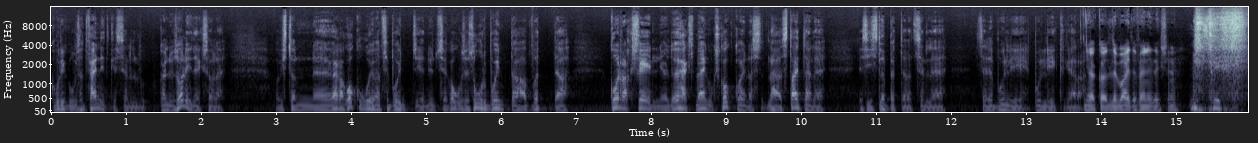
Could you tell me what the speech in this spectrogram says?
kurikuulsad fännid, kes seal Kaljus olid, eks ole, vist on väga kokku kuivanud see punt ja nüüd see kogu see suur punt tahab võtta korraks veel nii-öelda üheks mänguks kokku ennast, et lähevad Statale ja siis lõpetavad selle, selle pulli, pulli ikkagi ära. ja hakkavad Levadia fännideks jah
